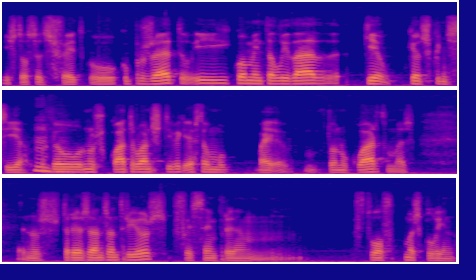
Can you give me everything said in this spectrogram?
e estou satisfeito com, com, o projeto e com a mentalidade que eu, que eu desconhecia, porque uhum. eu nos quatro anos que tive aqui, este é o bem, estou no quarto, mas nos três anos anteriores foi sempre hum, futebol masculino.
